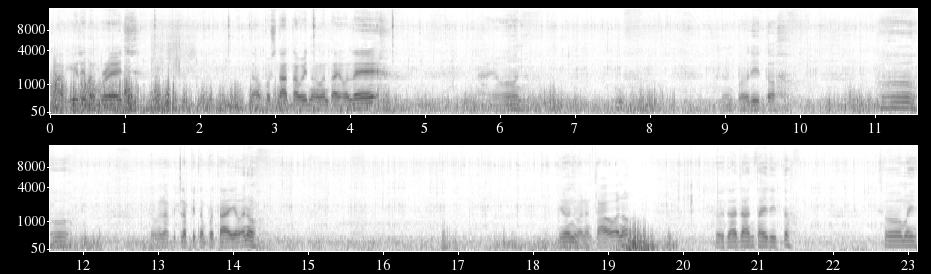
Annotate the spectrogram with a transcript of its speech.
Ah, gilid ng bridge. Tapos tatawid na naman tayo uli. Ayun. Po dito. Oh, oh. So, lapit-lapit na po tayo. Ano? Yun, walang tao, ano? So, dadaan tayo dito. So, may...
